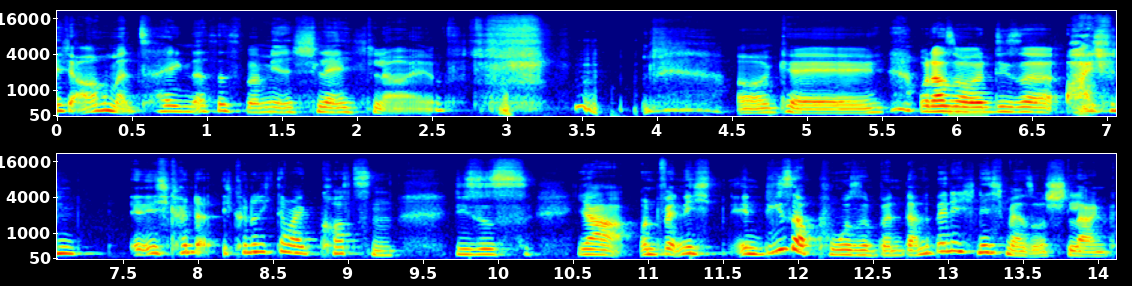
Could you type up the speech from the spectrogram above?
euch auch mal zeigen, dass es bei mir schlecht läuft. Okay. Oder so diese, oh, ich finde, ich könnte, ich könnte nicht dabei kotzen. Dieses, ja, und wenn ich in dieser Pose bin, dann bin ich nicht mehr so schlank.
